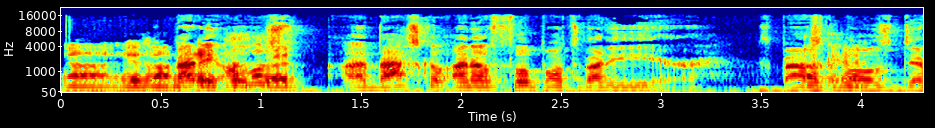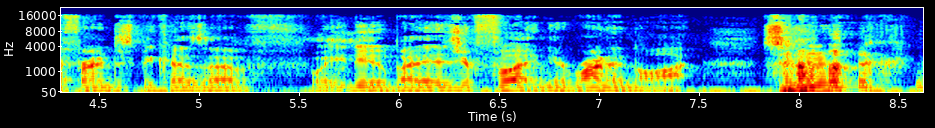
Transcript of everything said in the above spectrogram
uh, is on about paper, almost, but uh, basketball. I know football. It's about a year. Basketball okay. is different just because of what you do, but it is your foot and you're running a lot. So mm-hmm.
